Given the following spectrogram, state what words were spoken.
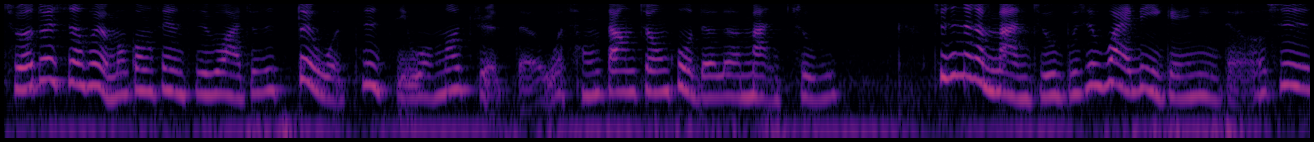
除了对社会有没有贡献之外，就是对我自己，我有没有觉得我从当中获得了满足？就是那个满足不是外力给你的，而是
